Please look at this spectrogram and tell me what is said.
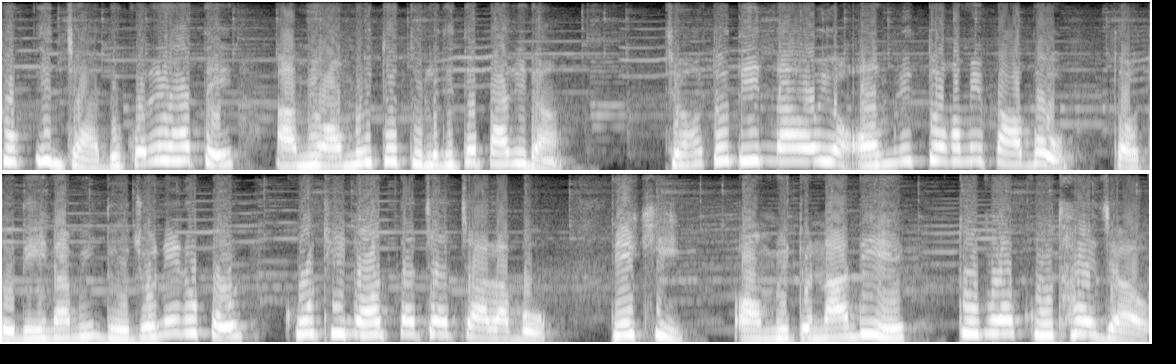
শক্তির জাদুকরের হাতে আমি অমৃত তুলে দিতে পারি না। যতদিন না ওই অমৃত আমি পাবো, ততদিন আমি দুজনের উপর কঠিন অত্যাচার চালাবো। দেখি, অমৃত না দিয়ে তোমরা কোথায় যাও?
